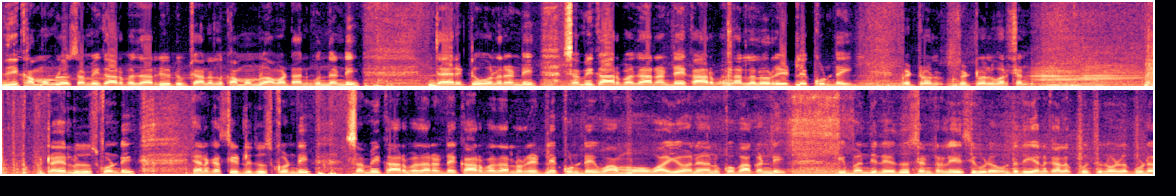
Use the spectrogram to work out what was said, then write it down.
ఇది ఖమ్మంలో సమీకార్ బజార్ యూట్యూబ్ ఛానల్ ఖమ్మంలో అమ్మటానికి ఉందండి. డైరెక్ట్ ఓనర్ అండి. సమీకార్ బజార్ అంటే కార్ బజార్లలో రేట్లు ఎక్కువ ఉంటాయి. Petrol petrol version. టైర్లు చూసుకోండి వెనక సీట్లు చూసుకోండి. సమీ కార్ బజార్ అంటే కార్ బజార్లో రేట్లు ఎక్కువ ఉంటాయి. వామ్మో వాయో అని అనుకోబాకండి. ఇబ్బంది లేదు. సెంట్రల్ ఏసీ కూడా ఉంటుంది. వెనకాల కూర్చున్న వాళ్ళకి కూడా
